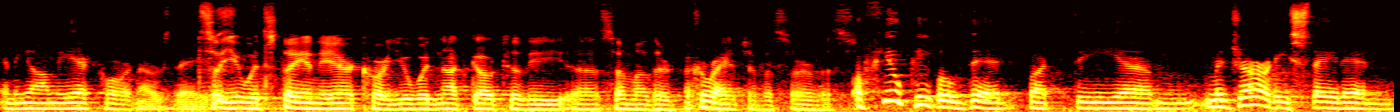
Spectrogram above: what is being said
in the Army Air Corps in those days. So you would stay in the Air Corps, you would not go to the, uh, some other Correct. branch of a service? A few people did, but the um, majority stayed in.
